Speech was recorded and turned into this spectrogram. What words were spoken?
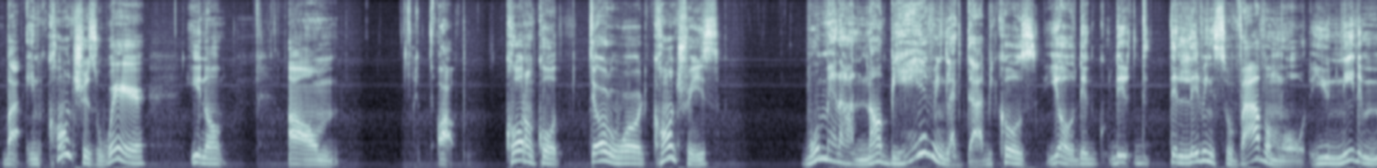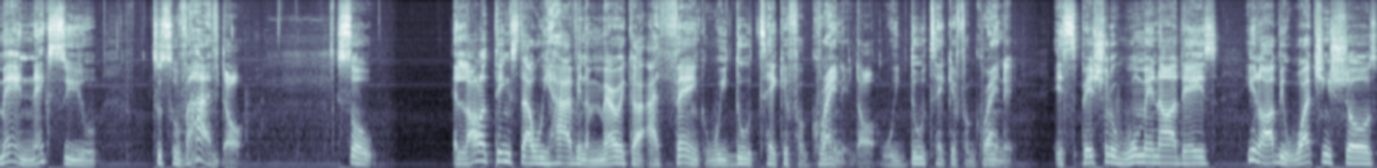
But in countries where you know um uh, quote unquote third world countries women are not behaving like that because yo they, they they're living survival mode. You need a man next to you to survive though. So a lot of things that we have in america i think we do take it for granted though. We do take it for granted. Especially women nowadays. You know i'll be watching shows.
